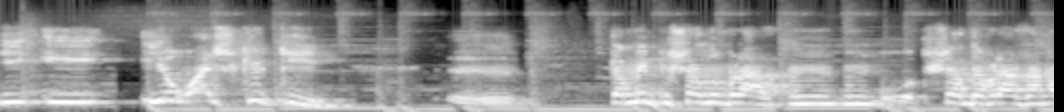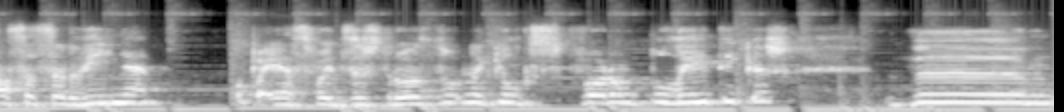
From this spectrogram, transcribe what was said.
E, e- e eu acho que aqui, eh, também puxando, um braço, um- um- puxando a brasa à nossa sardinha, o PS foi desastroso naquilo que foram políticas de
